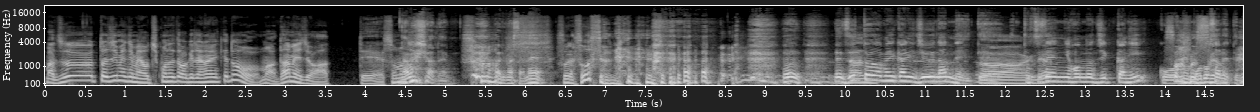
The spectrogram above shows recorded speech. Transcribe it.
まあずーっとジメジメ落ち込んでたわけじゃないけどまあダメージはあってそのダメージはね、そのありましたね。そりゃそうですよね。うん、でずっとアメリカに十何年いて、突然日本の実家にこう、ね、戻されても、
